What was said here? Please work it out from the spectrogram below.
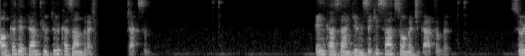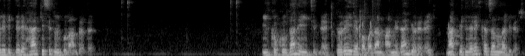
Halka deprem kültürü kazandıracaksın. Enkazdan 28 saat sonra çıkartıldı. Söyledikleri herkesi duygulandırdı. İlkokuldan eğitimle, töreyle babadan anneden görerek, nakledilerek kazanılabilir.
